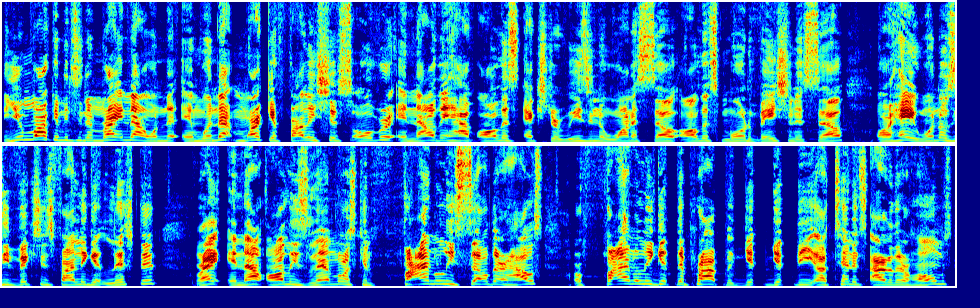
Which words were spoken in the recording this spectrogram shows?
and you're marketing to them right now, when the, and when that market finally shifts over, and now they have all this extra reason to want to sell, all this motivation to sell, or hey, when those evictions finally get lifted, right, and now all these landlords can finally sell their house or finally get the prop, get get the uh, tenants out of their homes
